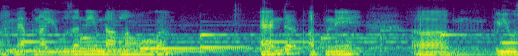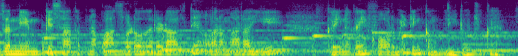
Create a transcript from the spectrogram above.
हमें अपना यूज़र नेम डालना होगा। एंड अपने यूज़र नेम के साथ अपना पासवर्ड वगैरह डालते हैं और हमारा ये कहीं ना कहीं फॉर्मेटिंग कंप्लीट हो चुका है।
